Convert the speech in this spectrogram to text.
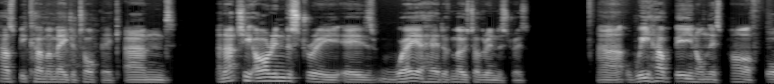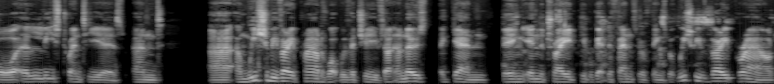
has become a major topic. And and actually, our industry is way ahead of most other industries. Uh, we have been on this path for at least 20 years. And uh, and we should be very proud of what we've achieved. I, I, know, again, being in the trade, people get defensive of things, but we should be very proud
